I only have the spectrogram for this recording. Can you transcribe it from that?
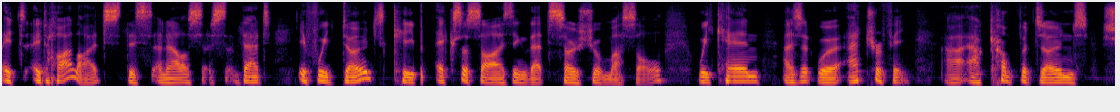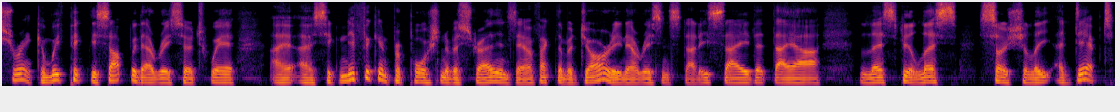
it, it highlights this analysis that if we don't keep exercising that social muscle, we can, as it were, atrophy. Uh, our comfort zones shrink. And we've picked this up with our research where a, a, significant proportion of Australians now, in fact, the majority in our recent studies, say that they are less, feel less socially adept.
